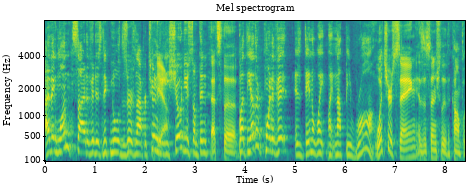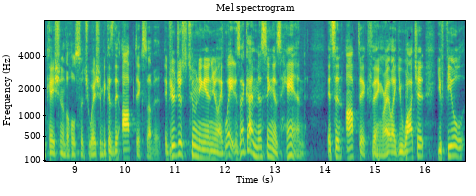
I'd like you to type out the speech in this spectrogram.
I think one side of it is Nick Newell deserves an opportunity. Yeah. He showed you something. That's the- But the other point of it is Dana White might not be wrong. What you're saying is essentially the complication of the whole situation because the optics of it. If you're just tuning in, you're like, wait, is that guy missing his hand? It's an optic thing, right? Like you watch it, you feel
